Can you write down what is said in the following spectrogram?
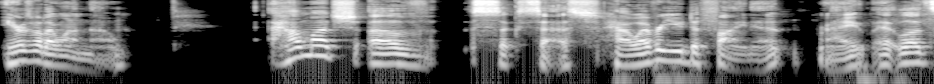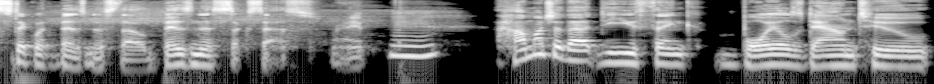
Here's what I want to know. How much of success, however you define it, right? Uh, Let's stick with business though. Business success, right? Mhm. How much of that do you think boils down to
